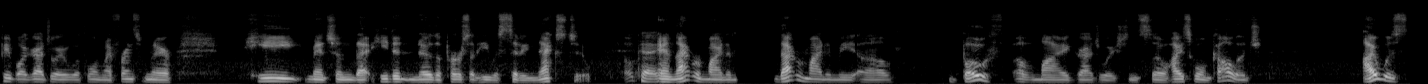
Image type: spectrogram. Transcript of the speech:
people I graduated with, one of my friends from there, he mentioned that he didn't know the person he was sitting next to, Okay. and that reminded that reminded me of both of my graduations, so high school and college. I was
